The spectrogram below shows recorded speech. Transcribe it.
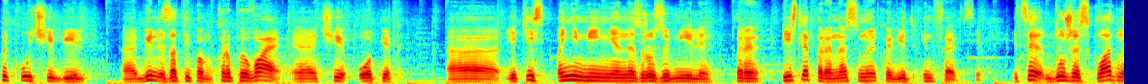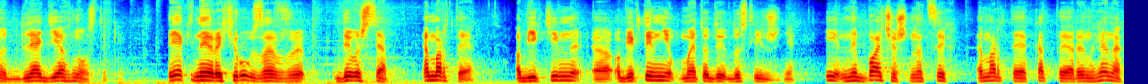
пекучий біль, е, біль за типом кропива е, чи опік, е, якісь оніміння незрозумілі після перенесеної ковід-інфекції. І це дуже складно для діагностики. Ти як нейрохірург завжди дивишся МРТ, об'єктивні, е, об'єктивні методи дослідження, і не бачиш на цих МРТ, КТ, рентгенах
